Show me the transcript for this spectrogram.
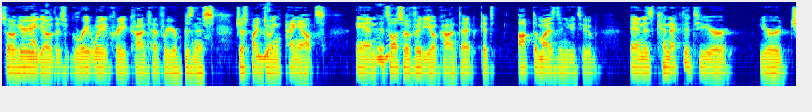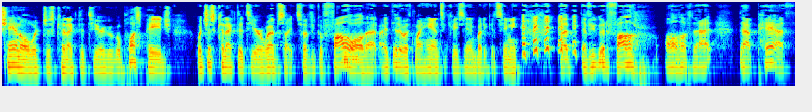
So here Right. you go. There's a great way to create content for your business just by mm-hmm. doing Hangouts. And it's mm-hmm. also video content, gets optimized in YouTube and is connected to your your channel, which is connected to your Google Plus page, which is connected to your website. So if you could follow mm-hmm. all that, I did it with my hands in case anybody could see me, but if you could follow all of that, that path,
